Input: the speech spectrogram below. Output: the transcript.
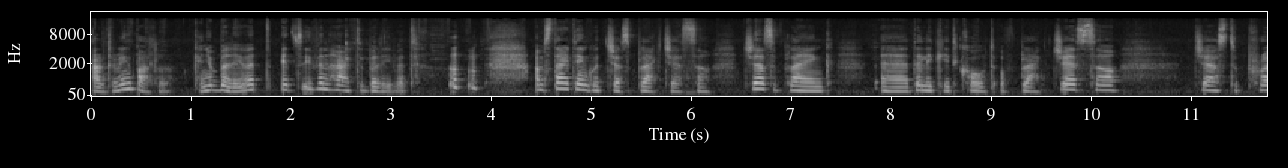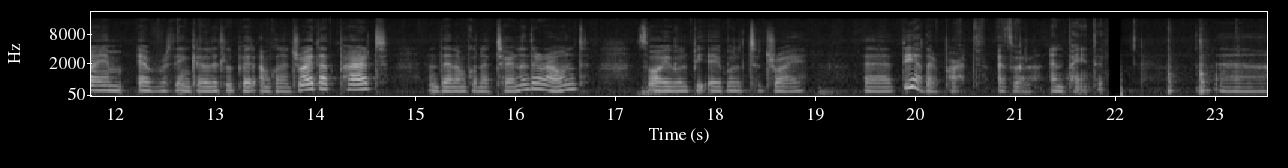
altering bottle. Can you believe it? It's even hard to believe it. I'm starting with just black gesso, just applying a delicate coat of black gesso just to prime everything a little bit. I'm gonna dry that part and then I'm gonna turn it around so I will be able to dry uh, the other part as well and paint it. Uh,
